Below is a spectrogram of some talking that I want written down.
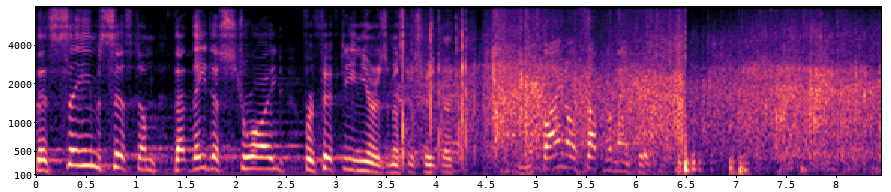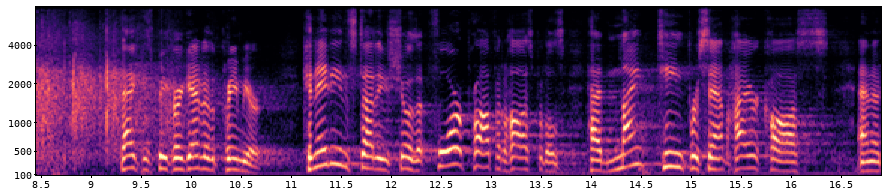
the same system that they destroyed for 15 years, Mr. Speaker. The final supplementary. Thank you, Speaker. Again to the Premier. Canadian studies show that for-profit hospitals had 19% higher costs and a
